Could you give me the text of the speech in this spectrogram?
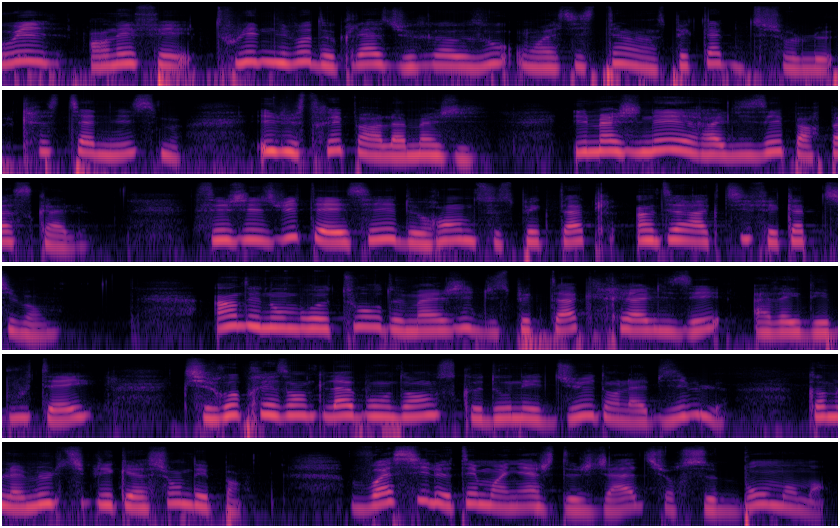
Oui, en effet, tous les niveaux de classe du Kaozu ont assisté à un spectacle sur le christianisme illustré par la magie, imaginé et réalisé par Pascal. Ces jésuites a essayé de rendre ce spectacle interactif et captivant. Un des nombreux tours de magie du spectacle réalisé avec des bouteilles qui représentent l'abondance que donnait Dieu dans la Bible, comme la multiplication des pains. Voici le témoignage de Jade sur ce bon moment.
